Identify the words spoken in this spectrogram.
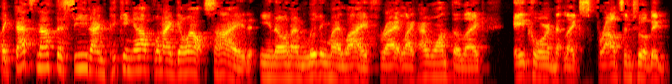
Like that's not the seed I'm picking up when I go outside, you know, and I'm living my life, right? Like I want the like acorn that like sprouts into a big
